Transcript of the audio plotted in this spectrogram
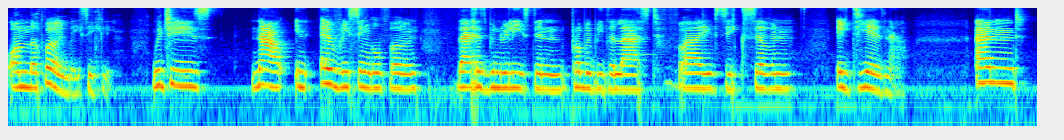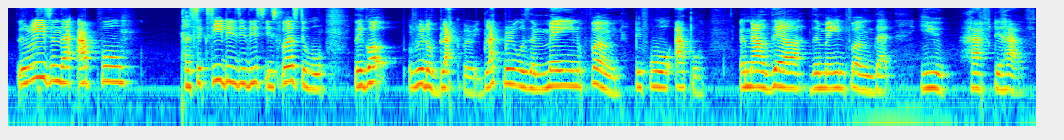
on the phone basically, which is now in every single phone that has been released in probably the last five, six, seven, eight years now. And the reason that Apple succeeded in this is first of all, they got rid of BlackBerry. BlackBerry was the main phone before Apple, and now they are the main phone that you have to have.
